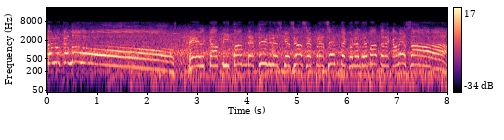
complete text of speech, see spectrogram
de Lucas Lobos. El capitán de Tigres que se hace presente con el remate de cabeza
